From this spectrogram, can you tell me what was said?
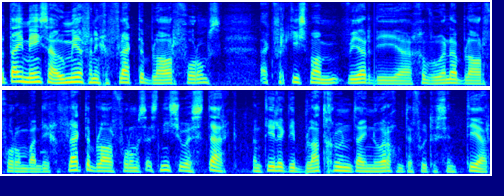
Party mense hou meer van die gevlekte blaarvorms. Ek verkies maar weer die uh, gewone blaarvorm want die gevlekte blaarvorms is nie so sterk. Natuurlik die bladgroen het hy nodig om te fotosinteer.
